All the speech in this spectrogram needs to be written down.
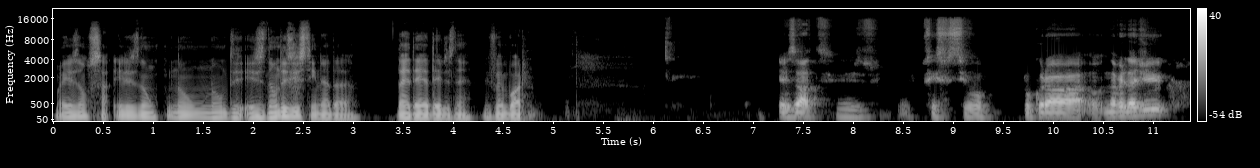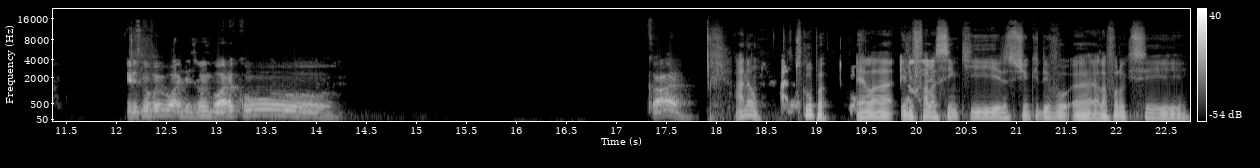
Mas eles não sa- eles não, não, não eles não desistem, né, da, da ideia deles, né? E vão embora. Exato. Se, se eu procurar, na verdade, eles não vão embora, eles vão embora com o cara. Ah, não. Desculpa. Ela, ele fala assim que eles tinham que devolver. ela falou que se.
